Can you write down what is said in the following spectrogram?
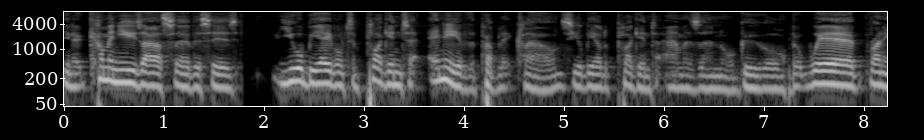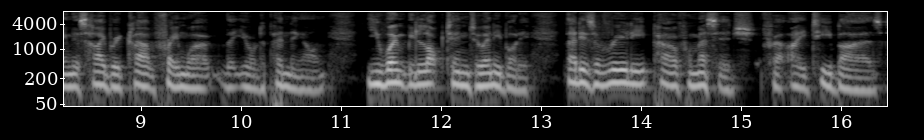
you know, come and use our services. You'll be able to plug into any of the public clouds. You'll be able to plug into Amazon or Google, but we're running this hybrid cloud framework that you're depending on you won't be locked into anybody. That is a really powerful message for IT buyers.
